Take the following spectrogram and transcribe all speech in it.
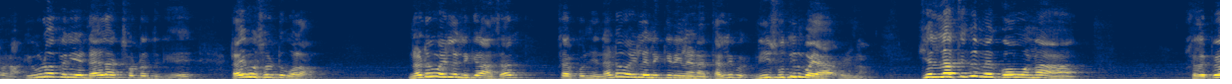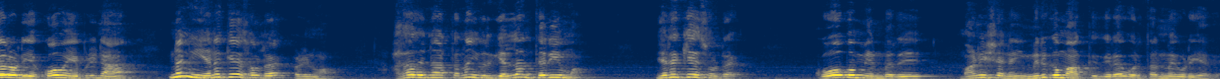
வேணாம். இவ்வளோ பெரிய டைலாக் சொல்கிறதுக்கு டைமை சொல்லிட்டு போகலாம். நடுவழியில் நிற்கிறான் சார். சார் கொஞ்சம் நடுவழியில் நிற்கிறீங்களே நான் தள்ளி போய் நீ சுற்றின்னு போயா அப்படின்னா. எல்லாத்துக்குமே கோவம்னா சில பேருடைய கோபம் எப்படின்னா என்ன நீ எனக்கே சொல்கிற அப்படின்வான் அதாவது என்ன அர்த்தம்னா இவருக்கு எல்லாம் தெரியுமா? எனக்கே சொல்கிற கோபம் என்பது மனுஷனை மிருகமாக்குகிற ஒரு தன்மை உடையது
